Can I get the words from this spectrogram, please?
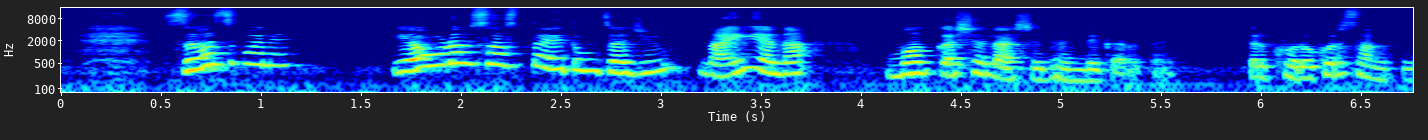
सहजपणे. एवढं स्वस्त आहे तुमचा जीव. नाही आहे ना. मग कशाला असे धंदे करताय? तर खरोखर सांगते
